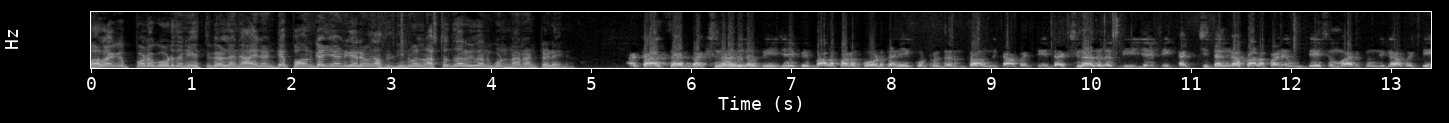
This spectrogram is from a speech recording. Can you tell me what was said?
బలపడకూడదని ఎత్తుగళ్ళని ఆయన అంటే పవన్ కళ్యాణ్ గారు అసలు దీనివల్ల నష్టం జరగదు అనుకుంటున్నాను అంటాడు ఆయన. కాదు సార్ దక్షిణాదిలో బీజేపీ బలపడకూడదని ఈ కుట్ర జరుగుతా ఉంది కాబట్టి దక్షిణాదిలో బీజేపీ ఖచ్చితంగా బలపడే ఉద్దేశం వారికి ఉంది కాబట్టి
